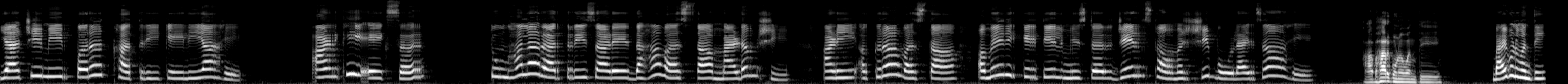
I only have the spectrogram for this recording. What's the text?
याची मी परत खात्री केली आहे. आणखी एक सर. तुम्हाला रात्री साडे दहा वाजता मॅडमशी आणि अकरा वाजता अमेरिकेतील मिस्टर जेम्स थॉमसशी बोलायचं आहे. आभार गुणवंती. बाय गुणवंती.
